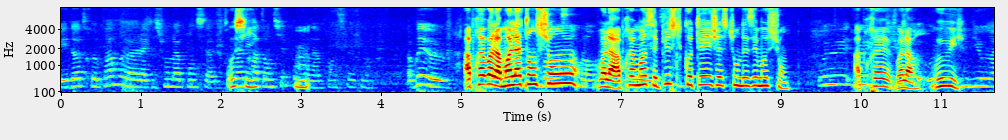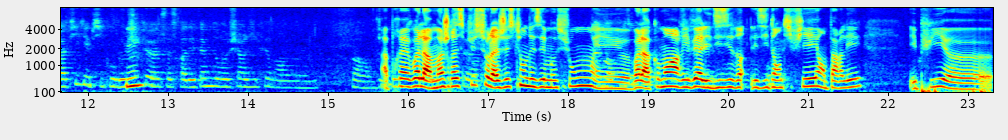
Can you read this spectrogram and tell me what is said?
Et d'autre part, euh, la question de l'apprentissage. Aussi. Être attentif pour mmh. apprentissage Après, euh, après voilà, moi l'attention, voilà, après moi c'est plus le côté gestion des émotions. Oui, oui, après, voilà, oui, oui. Après, voilà, moi je reste plus sur la gestion des émotions et euh, voilà, comment arriver à les, les, identifier, en parler et puis euh,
